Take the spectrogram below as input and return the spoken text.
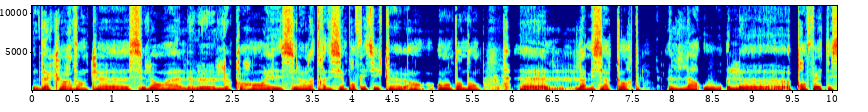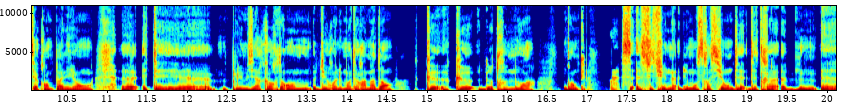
D'accord. Donc euh, selon euh, le, Coran et selon la tradition prophétique, en, entendant la miséricorde, là où le prophète et ses compagnons étaient plus miséricordieux durant le mois de Ramadan que, que d'autres mois. Donc, c'est une démonstration d'être euh, euh,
